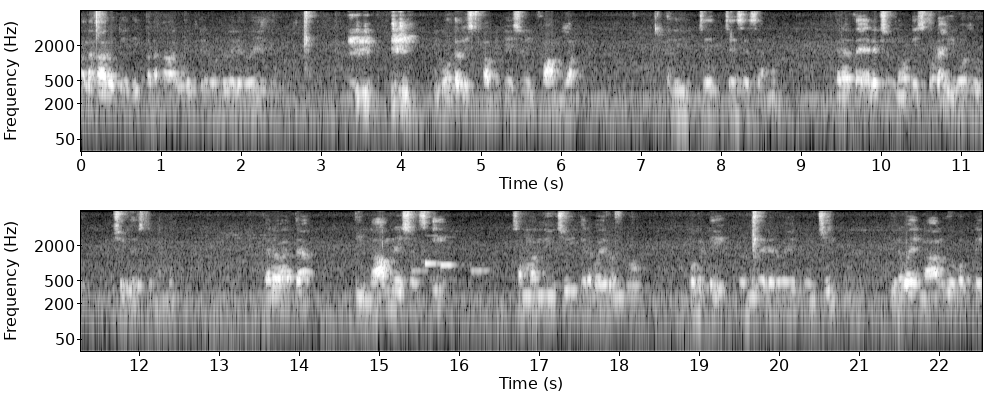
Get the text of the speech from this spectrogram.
పదహారో తేదీ పదహారు ఒకటి రెండు వేల ఇరవై ఐదు. ఈ ఓటర్ లిస్ట్ పబ్లికేషన్ ఈ ఫామ్ వన్. అది చే చేసేసాము. తర్వాత ఎలక్షన్ నోటీస్ కూడా ఈరోజు ఇష్యూ చేస్తున్నాము. తర్వాత ఈ నామినేషన్స్కి సంబంధించి ఇరవై రెండు ఒకటి రెండు వేల ఇరవై ఐదు నుంచి ఇరవై నాలుగు ఒకటి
